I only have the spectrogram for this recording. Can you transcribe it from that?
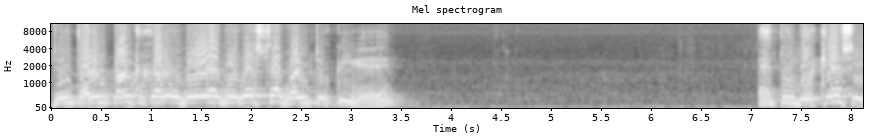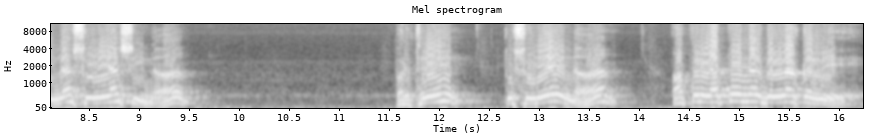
ਜੋ ਧਰਮ ਪੰਖ ਕਰ ਉਡਿਆ ਦੀ ਅਵਸਥਾ ਬਣ ਚੁੱਕੀ ਹੈ। ਐ ਤੂੰ ਦੇਖਿਆ ਸੀ ਨਾ, ਸੁਣਿਆ ਸੀ ਨਾ? ਪਰਥਰੇ ਤੂੰ ਸੁਣਿਆ ਨਾ, ਆਪਣੇ ਆਪੇ ਨਾਲ ਗੱਲਾਂ ਕਰ ਰਹੇ।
